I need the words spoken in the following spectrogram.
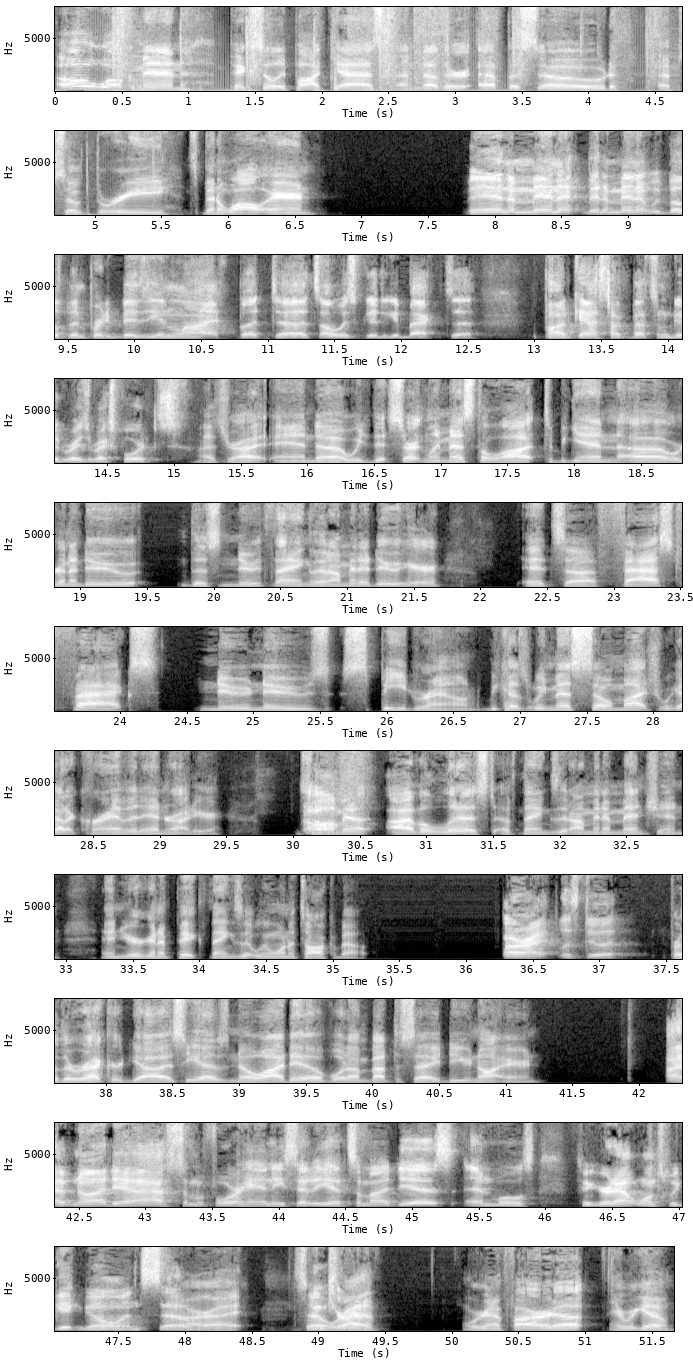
Oh, welcome in. Pig Silly Podcast, another episode, episode three. It's been a while, Aaron. Been a minute. Been a minute. We've both been pretty busy in life, but uh, it's always good to get back to the podcast, talk about some good Razorback sports. That's right. And uh, we did, certainly missed a lot. To begin, uh, we're going to do this new thing that I'm going to do here. It's uh, Fast Facts New News Speed Round because we missed so much. We got to cram it in right here. So Oh. I'm gonna. I have a list of things that I'm gonna mention, and you're gonna pick things that we want to talk about. All right, let's do it. For the record, guys, he has no idea of what I'm about to say. Do you not, Aaron? I have no idea. I asked him beforehand. He said he had some ideas, and we'll figure it out once we get going. So, All right. So we're gonna, we're gonna fire it up. Here we go.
